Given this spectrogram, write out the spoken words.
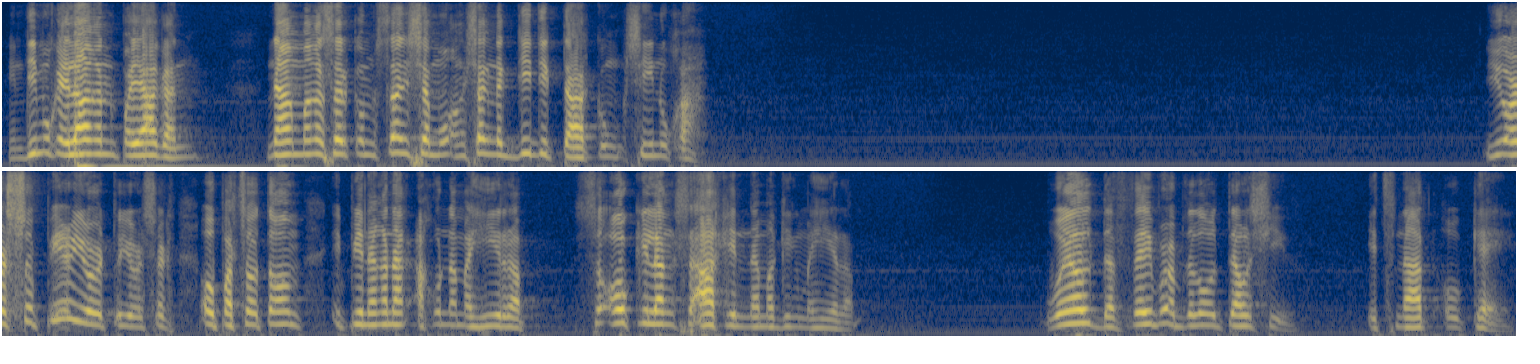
Hindi mo kailangan payagan na ang mga sirkumstansya mo ang siyang nagdidikta kung sino ka. You are superior to your circumstance. Oh, Patso Tom, ipinanganak ako na mahirap. So okay lang sa akin na maging mahirap. Well, the favor of the Lord tells you, it's not okay.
